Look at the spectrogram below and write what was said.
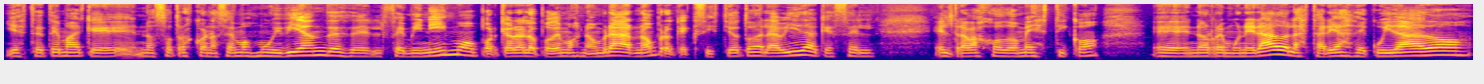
y este tema que nosotros conocemos muy bien desde el feminismo, porque ahora lo podemos nombrar, ¿no? Pero que existió toda la vida, que es el, el trabajo doméstico eh, no remunerado, las tareas de cuidado,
